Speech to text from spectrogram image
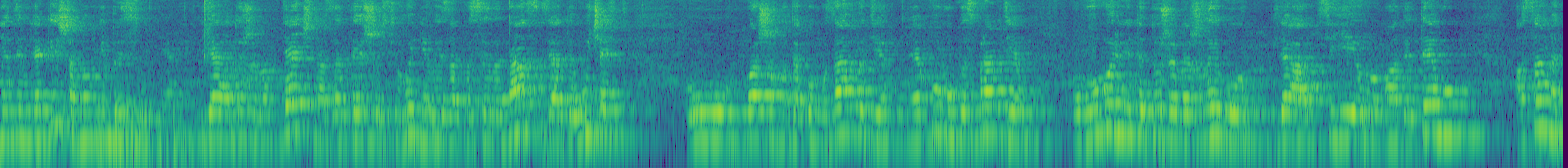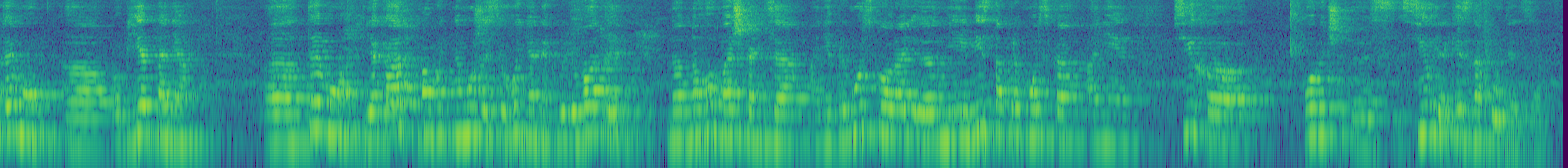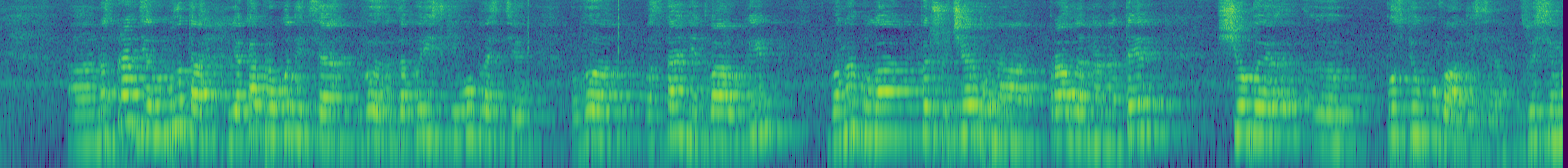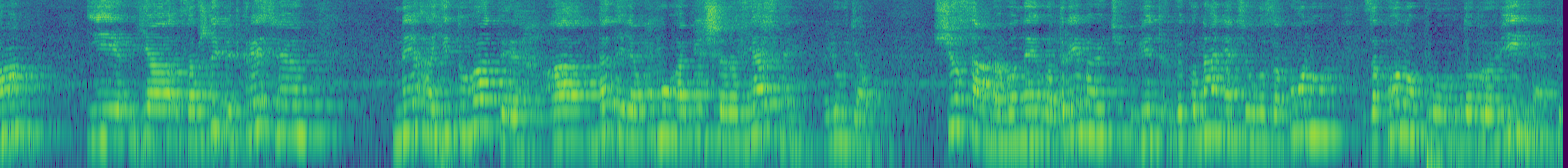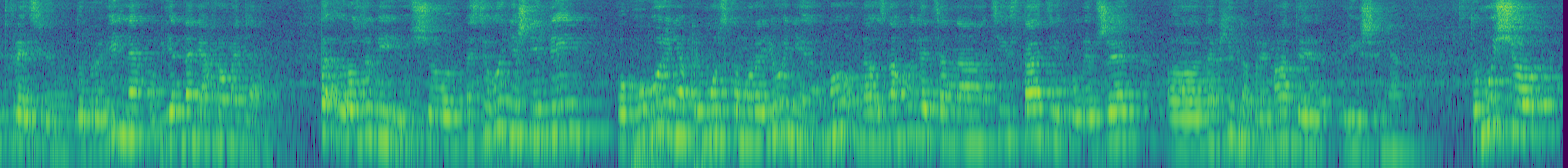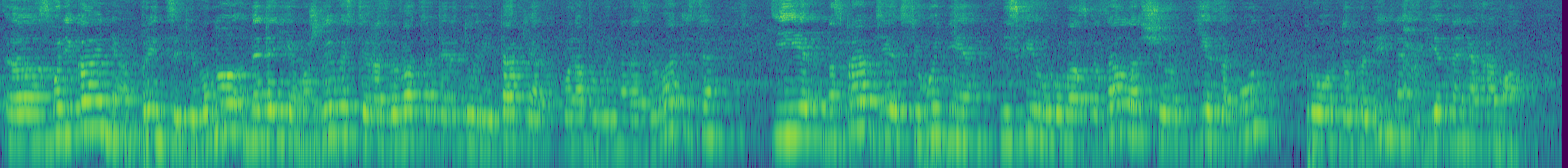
Шановні земляки, шановні присутні, я дуже вам вдячна за те, що сьогодні ви запросили нас взяти участь у вашому такому заході, на якому ви справді обговорюєте дуже важливу для всієї громади тему, а саме тему е, об'єднання, е, тему, яка, мабуть, не може сьогодні не хвилювати ні одного мешканця ані Приморського рай- е, міста Приморська, ані всіх поруч е, сіл, які знаходяться. Насправді робота, яка проводиться в Запорізькій області в останні два роки, вона була в першу чергу направлена на те, щоб е, поспілкуватися з усіма. І я завжди підкреслюю, не агітувати, а дати якомога більше роз'яснень людям, що саме вони отримають від виконання цього закону, закону про добровільне, підкреслюю, добровільне об'єднання громадян. Я розумію, що на сьогоднішній день обговорення в Приморському районі ну, знаходяться на цій стадії, коли вже е, необхідно приймати рішення. Тому що е, зволікання, в принципі, воно не дає можливості розвиватися території так, як вона повинна розвиватися. І насправді сьогодні міський голова сказала, що є закон про добровільне об'єднання громад.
